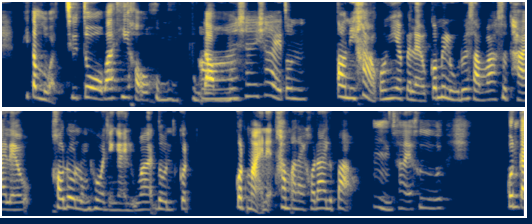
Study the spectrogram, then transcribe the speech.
ำที่ตำรวจชื่อโจว่าที่เขาคุมถุงดำอ๋อใช่ใช่จน ตอนนี้ข่าวก็เงียบไปแล้ว ก็ไม่รู้ด้วยซ้ำว่าสุดท้ายแล้วเขาโดนลงโทษยังไง หรือว่าโดนกฎกฎหมายเนี่ยทำอะไรเขาได้หรือเปล่า อืมใช่คือกลไก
